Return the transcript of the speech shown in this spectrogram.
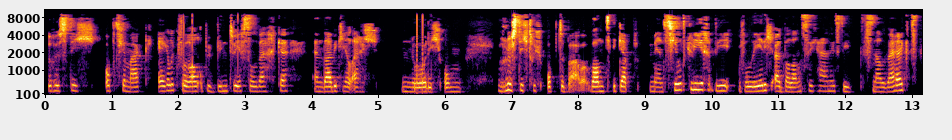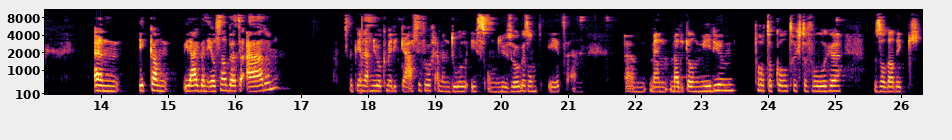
rustig, op het gemak. Eigenlijk vooral op je bindweefsel werken. En dat heb ik heel erg nodig om rustig terug op te bouwen. Want ik heb mijn schildklier die volledig uit balans gegaan is, die te snel werkt. En ik, kan, ja, ik ben heel snel buiten adem. Ik neem daar nu ook medicatie voor. En mijn doel is om nu zo gezond te eten en um, mijn medical medium protocol terug te volgen, zodat ik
